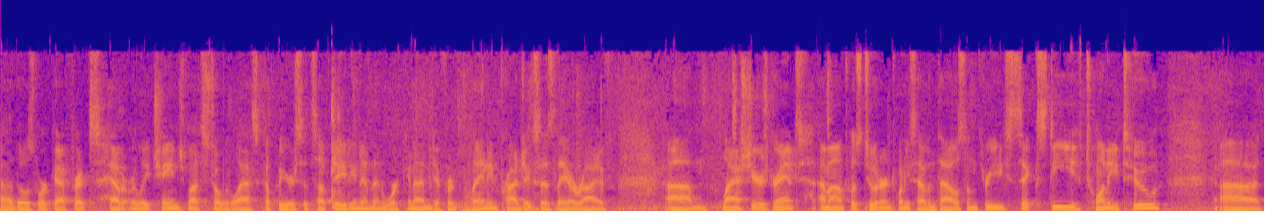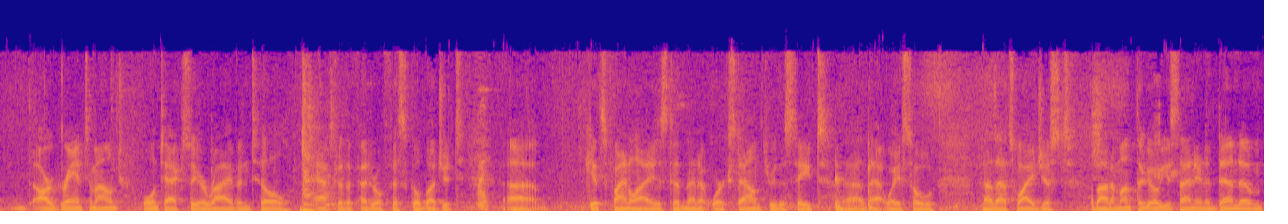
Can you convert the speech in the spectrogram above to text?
Uh, those work efforts haven't really changed much over the last couple years. It's updating and then working on different planning projects as they arrive. Um, last year's grant amount was 227,360.22. Uh, our grant amount won't actually arrive until after the federal fiscal budget um, gets finalized, and then it works down through the state uh, that way. So uh, that's why just about a month ago you signed an addendum.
